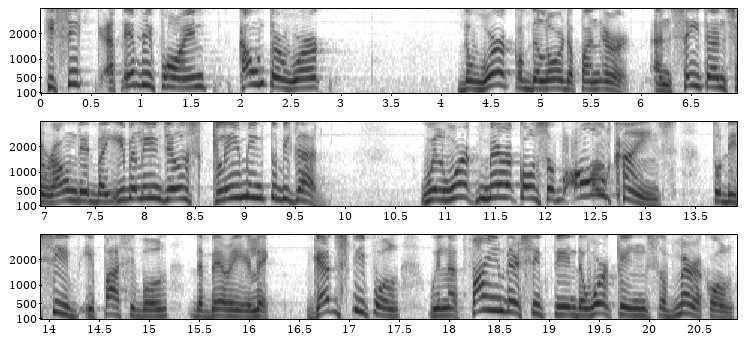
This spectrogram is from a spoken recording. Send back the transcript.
He seek at every point counterwork the work of the Lord upon earth. And Satan, surrounded by evil angels claiming to be God, will work miracles of all kinds to deceive, if possible, the very elect. God's people will not find their safety in the workings of miracle,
